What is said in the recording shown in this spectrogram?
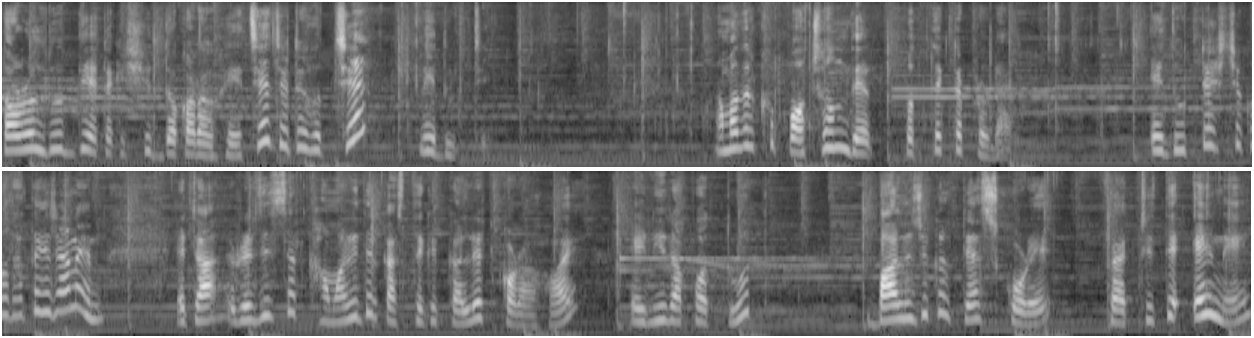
তরল দুধ দিয়ে এটাকে সিদ্ধ করা হয়েছে যেটা হচ্ছে এই দুধটি। আমাদের খুব পছন্দের প্রত্যেকটা প্রোডাক্ট এই দুধটা এসছে কোথা থেকে জানেন? এটা রেজিস্টার্ড খামারিদের কাছ থেকে কালেক্ট করা হয় এই নিরাপদ দুধ বায়োলজিক্যাল টেস্ট করে ফ্যাক্টরিতে এনে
